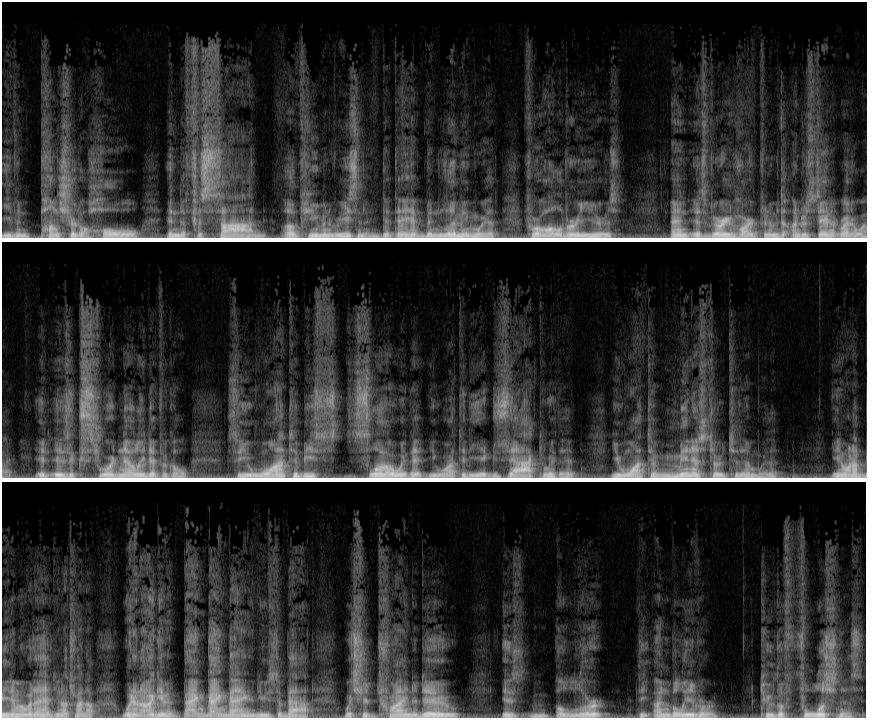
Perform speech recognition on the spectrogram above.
even punctured a hole in the facade of human reasoning that they have been living with for all of our years and it's very hard for them to understand it right away it is extraordinarily difficult so you want to be slow with it you want to be exact with it you want to minister to them with it. You don't want to beat them over the head. You're not trying to win an argument, bang, bang, bang, and use the bat. What you're trying to do is alert the unbeliever to the foolishness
